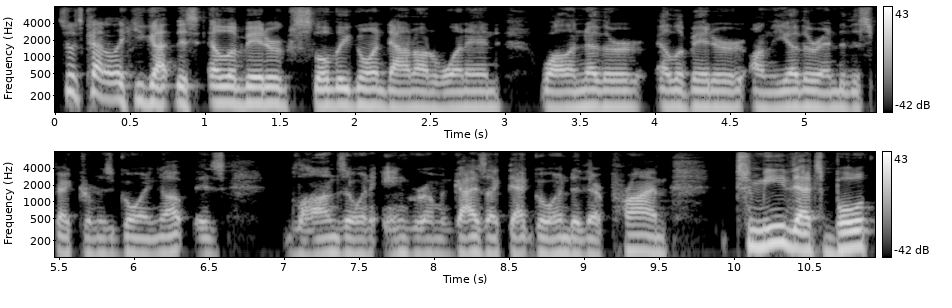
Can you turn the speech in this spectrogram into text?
So it's kind of like you got this elevator slowly going down on one end while another elevator on the other end of the spectrum is going up as Lonzo and Ingram and guys like that go into their prime. To me, that's both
